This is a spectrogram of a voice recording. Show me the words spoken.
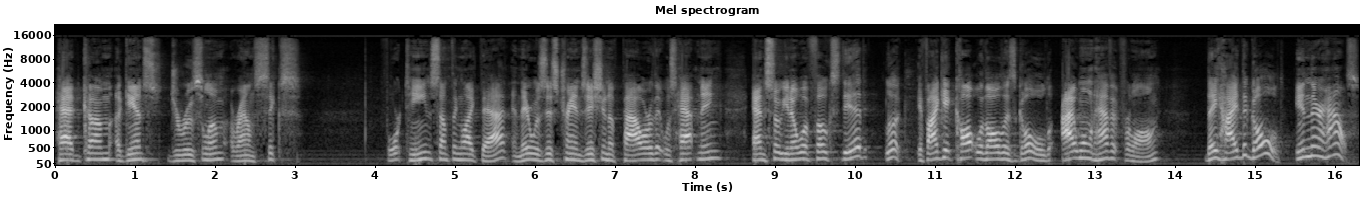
had come against Jerusalem around 614, something like that. And there was this transition of power that was happening. And so, you know what folks did? Look, if I get caught with all this gold, I won't have it for long. They hide the gold in their house.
